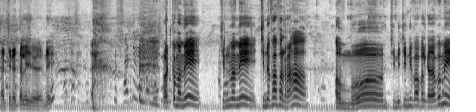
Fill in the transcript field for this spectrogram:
నా చిన్న తల్లి చూడండి పట్టుకో మమ్మీ. చిన్న మమ్మీ చిన్న పాపలు రా. అమ్మో చిన్ని చిన్ని పాపలు కదా మమ్మీ.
